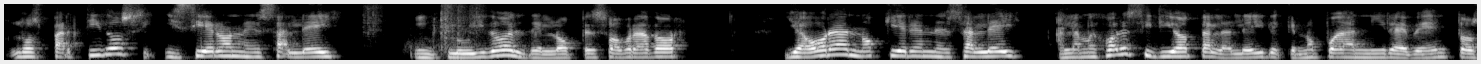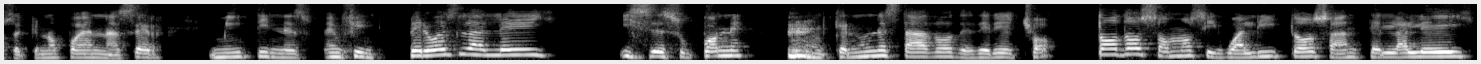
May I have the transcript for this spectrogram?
Los partidos hicieron esa ley, incluido el de López Obrador, y ahora no quieren esa ley. A lo mejor es idiota la ley de que no puedan ir a eventos, de que no puedan hacer mítines, en fin, pero es la ley y se supone que en un estado de derecho todos somos igualitos ante la ley.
